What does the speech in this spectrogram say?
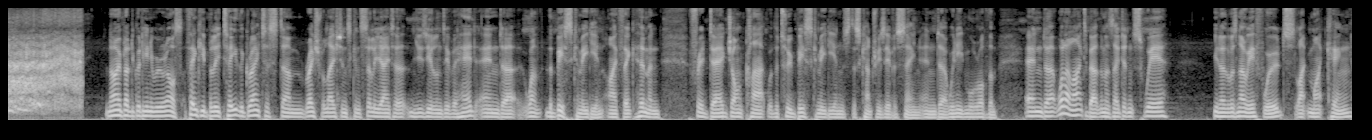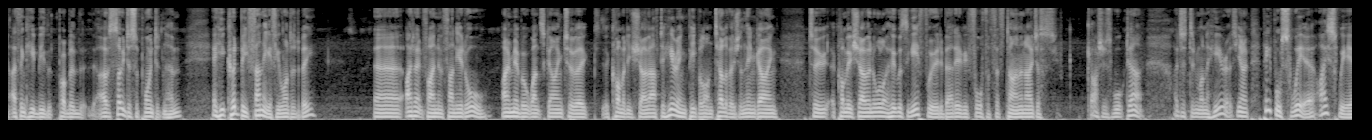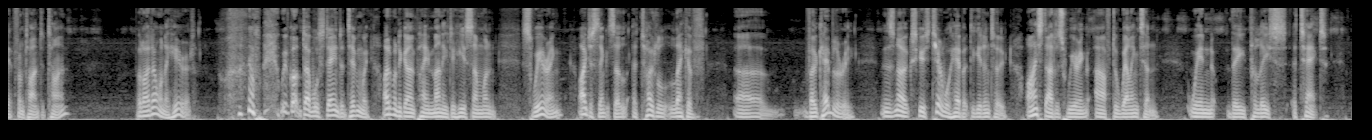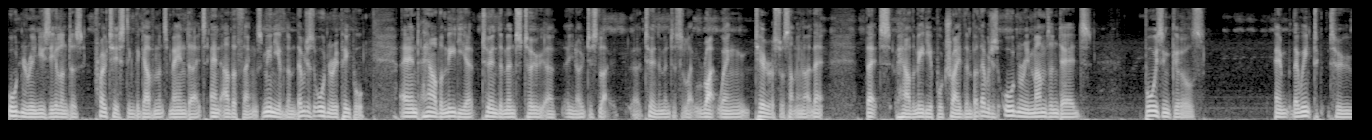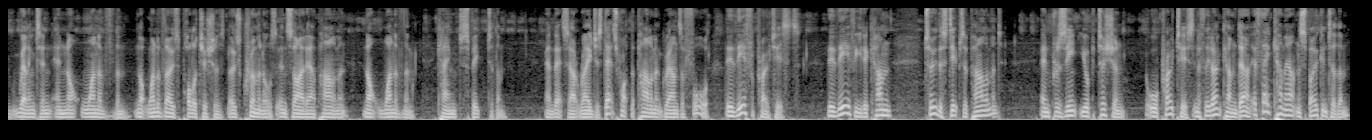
No bloody good anywhere else. Thank you, Billy T, the greatest um, race relations conciliator New Zealand's ever had, and uh, one of the best comedian, I think. Him and Fred Dagg, John Clarke were the two best comedians this country's ever seen, and uh, we need more of them. And uh, what I liked about them is they didn't swear. You know, there was no F words like Mike King. I think he'd be probably. I was so disappointed in him. He could be funny if he wanted to be. Uh, I don't find him funny at all. I remember once going to a, a, comedy show after hearing people on television, then going to a comedy show and all heard was the F word about every fourth or fifth time, and I just, gosh, just walked out. I just didn't want to hear it. You know, people swear. I swear from time to time, but I don't want to hear it. We've got double standards, haven't we? I don't want to go and pay money to hear someone swearing. I just think it's a, a total lack of uh, vocabulary. There's no excuse. Terrible habit to get into. I started swearing after Wellington when the police attacked ordinary New Zealanders protesting the government's mandates and other things. Many of them, they were just ordinary people, and how the media turned them into, uh, you know, just like uh, turned them into sort of like right wing terrorists or something like that. That's how the media portrayed them. But they were just ordinary mums and dads, boys and girls and they went to, to, Wellington, and not one of them, not one of those politicians, those criminals inside our parliament, not one of them came to speak to them. And that's outrageous. That's what the parliament grounds are for. They're there for protests. They're there for you to come to the steps of parliament and present your petition or protest. And if they don't come down, if they'd come out and spoken to them,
